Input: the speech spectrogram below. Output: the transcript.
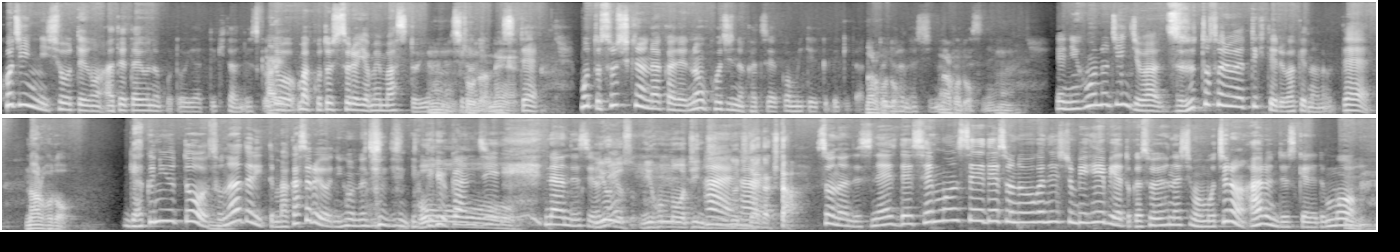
個人に焦点を当てたようなことをやってきたんですけど、はい、まあ今年それをやめますという話がありまして、もっと組織の中での個人の活躍を見ていくべきだという話になるんですね。うん、で日本の人事はずっとそれをやってきているわけなので、なるほど。逆に言うと、そのあたりって任せろよ、日本の人事にっていう感じなんですよね。いよいよ日本の人事の時代が来た。はいはい、そうなんですね。で、専門性でそのオーガニゼーションビヘイビアとかそういう話ももちろんあるんですけれども、うん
